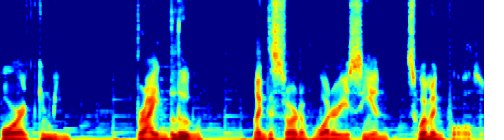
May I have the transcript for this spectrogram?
or it can be bright blue, like the sort of water you see in swimming pools.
